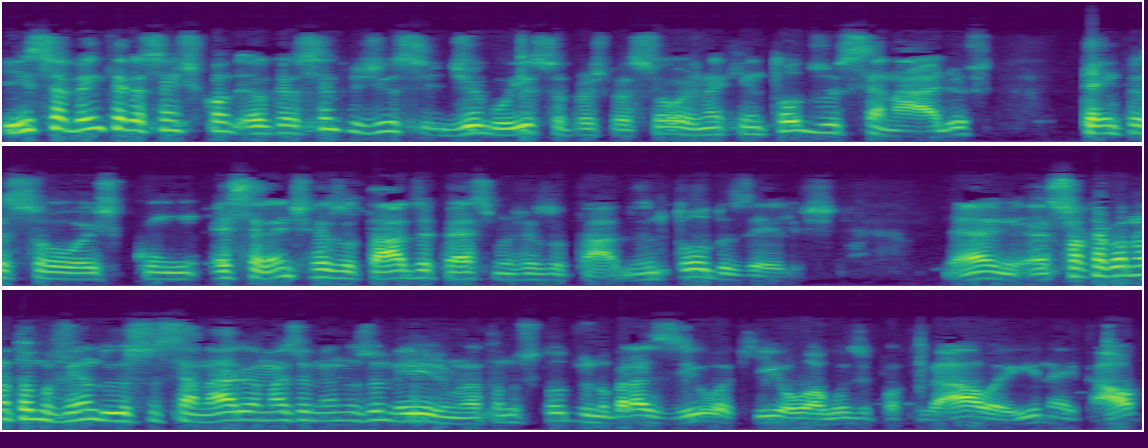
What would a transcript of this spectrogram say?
Isso é bem interessante, quando eu, eu sempre digo isso para as pessoas, né, que em todos os cenários tem pessoas com excelentes resultados e péssimos resultados, em todos eles. Né? Só que agora nós estamos vendo isso, o cenário é mais ou menos o mesmo. Nós estamos todos no Brasil aqui, ou alguns em Portugal aí, né, e tal,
